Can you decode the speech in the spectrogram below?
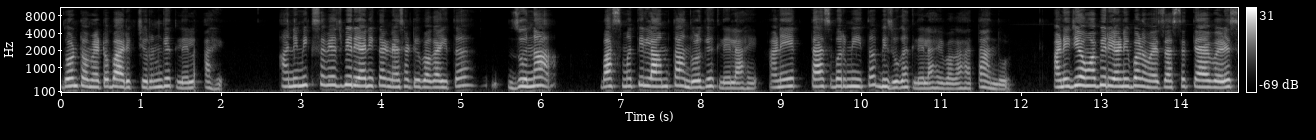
दोन टोमॅटो बारीक चिरून घेतलेलं आहे. आणि मिक्स व्हेज बिर्याणी करण्यासाठी बघा इथं जुना बासमती लांब तांदूळ घेतलेला आहे. आणि एक तासभर मी इथं भिजू घातलेला आहे बघा हा तांदूळ. आणि जेव्हा बिर्याणी बनवायचं असतं त्यावेळेस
